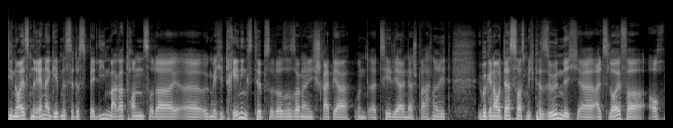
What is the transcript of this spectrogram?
die neuesten Rennergebnisse des Berlin-Marathons oder äh, irgendwelche Trainingstipps oder so, sondern ich schreibe ja und erzähle ja in der Sprachnachricht über genau das, was mich persönlich äh, als Läufer auch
